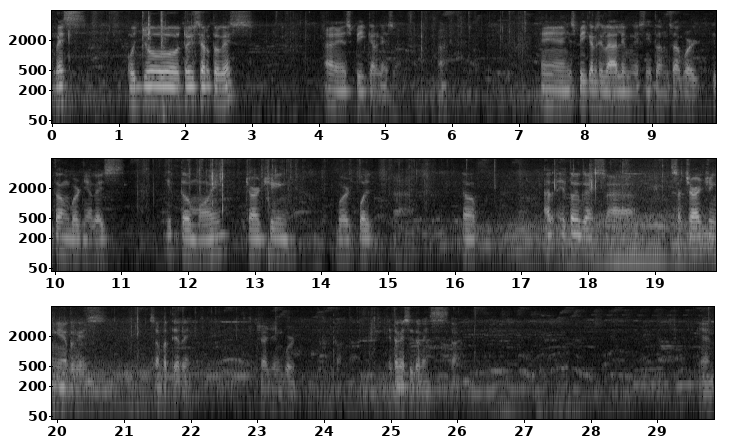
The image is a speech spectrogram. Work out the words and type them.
Guys, audio tracer to guys. Ano yung speaker guys. oh. Ah. Ayan, speaker sa ilalim guys nito sa board. Ito ang board niya guys. Ito mo'y charging board pod. Ah. ito, at ito guys, ah, sa charging niya ito guys. Sa battery. Charging board. Ito, ito guys, ito guys. Ito. Yan.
